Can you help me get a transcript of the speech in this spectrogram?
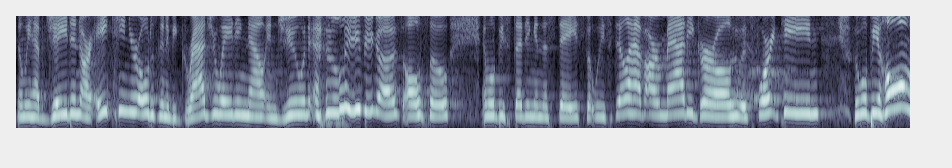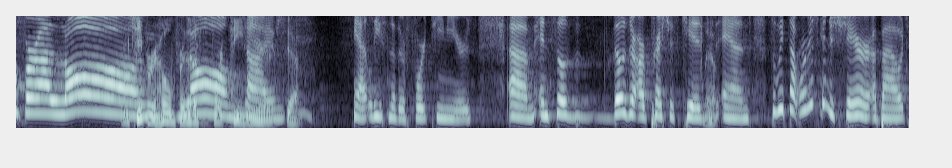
Then we have Jaden, our 18 year old, who's going to be graduating now in June and leaving us also. And we'll be studying in the States. But we still have our Maddie girl, who is 14, who will be home for a long We'll keep her home for another 14 time. years. Yeah. Yeah, at least another 14 years. Um, and so th- those are our precious kids. Yep. And so we thought we're just going to share about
